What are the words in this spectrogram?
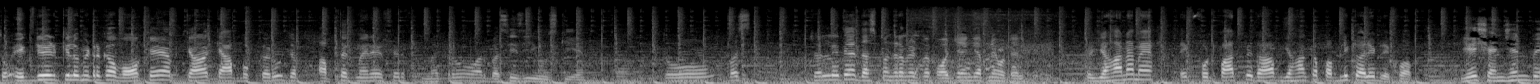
तो एक डेढ़ किलोमीटर का वॉक है। अब क्या कैब बुक करूँ? जब अब तक मैंने सिर्फ़ मेट्रो और बसेज ही यूज़ की है। तो बस चल लेते हैं। दस पंद्रह मिनट में पहुँच जाएँगे अपने होटल तो यहाँ ना मैं एक फुटपाथ पे था। अब यहाँ का पब्लिक टॉयलेट देखो आप। ये शेंजन पे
